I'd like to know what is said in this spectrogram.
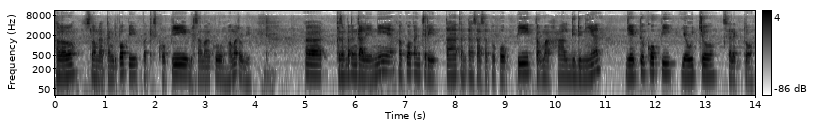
Halo, selamat datang di Popi, podcast kopi bersama aku Muhammad Robi. Eh, kesempatan kali ini aku akan cerita tentang salah satu kopi termahal di dunia, yaitu kopi Yaucho Selecto.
